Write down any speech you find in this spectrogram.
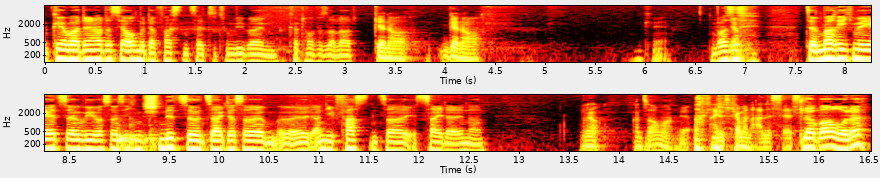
Okay, aber dann hat das ja auch mit der Fastenzeit zu tun, wie beim Kartoffelsalat. Genau, genau. Okay. Was Ja. ist, dann mache ich mir jetzt irgendwie, was weiß ich, einen Schnitzel und sage, das soll äh, an die Fastenzeit erinnern. Ja, kannst du auch machen. Ja. Eigentlich kann man alles Ich essen. glaube auch, oder?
